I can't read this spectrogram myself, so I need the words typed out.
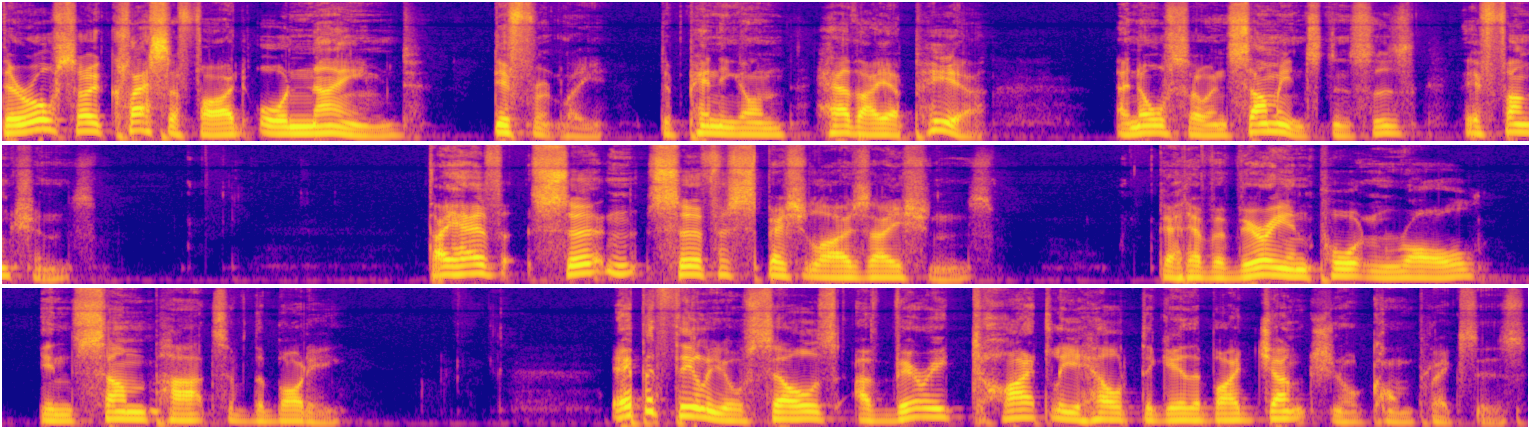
They're also classified or named differently depending on how they appear, and also in some instances, their functions. They have certain surface specializations that have a very important role in some parts of the body. Epithelial cells are very tightly held together by junctional complexes,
